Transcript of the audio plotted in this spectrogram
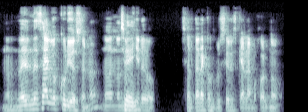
no, es, algo curioso, ¿no? No, no, quiero saltar a conclusiones que a lo mejor no,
